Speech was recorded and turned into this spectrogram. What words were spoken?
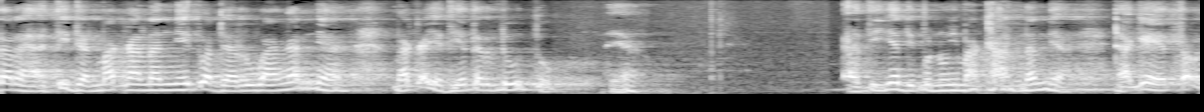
antara hati dan makanannya itu ada ruangannya, maka ya dia tertutup, ya. Hatinya dipenuhi makanan ya, dak ketok.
